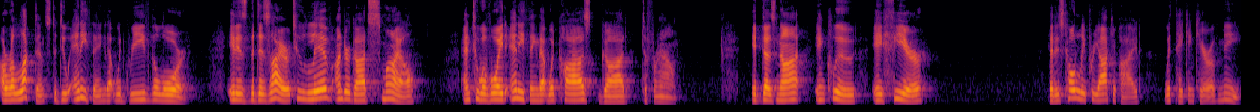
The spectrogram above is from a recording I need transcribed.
a reluctance to do anything that would grieve the Lord. It is the desire to live under God's smile and to avoid anything that would cause God to frown. It does not include a fear that is totally preoccupied with taking care of me.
